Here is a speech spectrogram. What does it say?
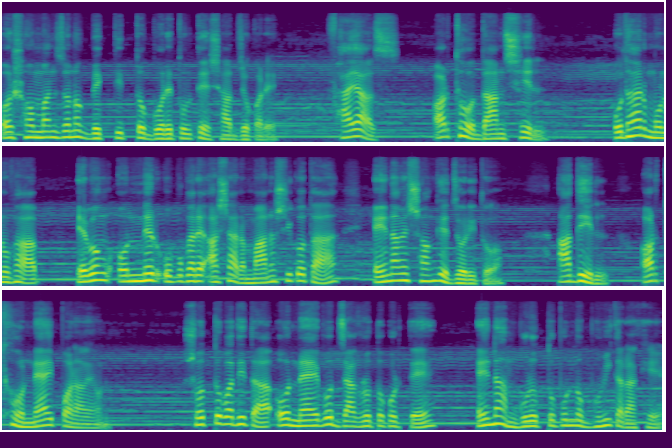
ও সম্মানজনক ব্যক্তিত্ব গড়ে তুলতে সাহায্য করে। ফায়াস অর্থ দানশীল। উদার মনোভাব এবং অন্যের উপকারে আসার মানসিকতা এই নামের সঙ্গে জড়িত। আদিল অর্থ ন্যায়পরায়ণ। সত্যবাদিতা ও ন্যায়বোধ জাগ্রত করতে এই নাম গুরুত্বপূর্ণ ভূমিকা রাখে।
